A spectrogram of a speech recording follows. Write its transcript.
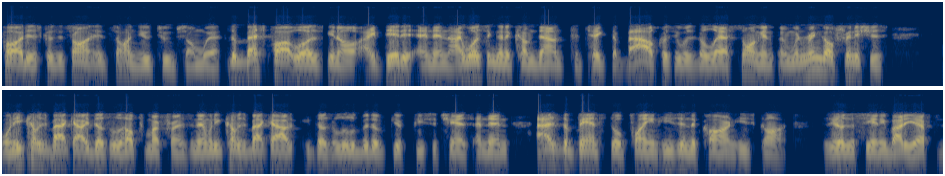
part is because it's on it's on YouTube somewhere. The best part was, you know, I did it, and then I wasn't going to come down to take the bow because it was the last song. And, and when Ringo finishes, when he comes back out, he does a little help for my friends, and then when he comes back out, he does a little bit of give peace a chance. And then as the band's still playing, he's in the car and he's gone he doesn't see anybody after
